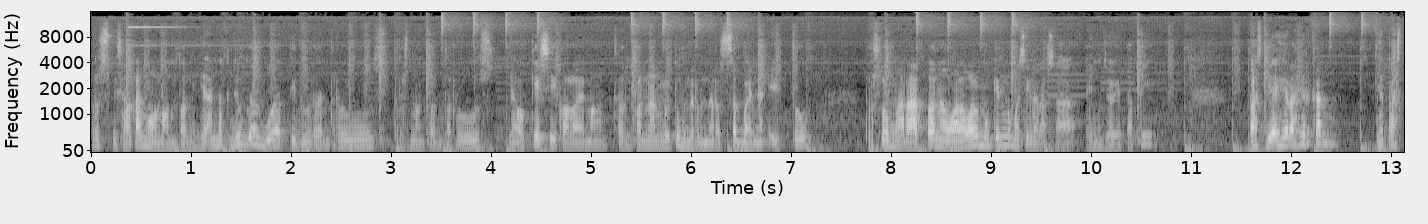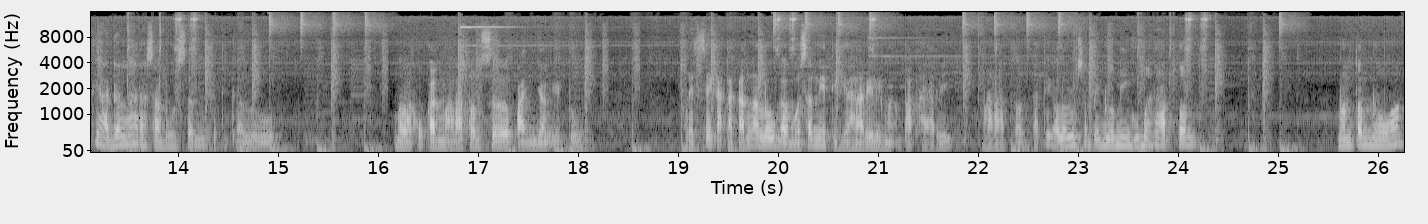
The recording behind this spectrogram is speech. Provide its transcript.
Terus misalkan mau nonton ya enak juga gue tiduran terus terus nonton terus. Ya oke sih kalau emang tontonan lu tuh bener-bener sebanyak itu. Terus lu maraton awal-awal mungkin lu masih ngerasa enjoy tapi pas di akhir-akhir kan ya pasti ada lah rasa bosan ketika lu melakukan maraton sepanjang itu let's say katakanlah lu nggak bosan nih tiga hari lima empat hari maraton. Tapi kalau lu sampai dua minggu maraton nonton doang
